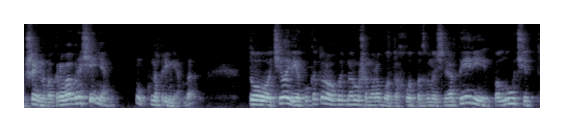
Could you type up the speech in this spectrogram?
шейного кровообращения, ну, например, да, то человек, у которого будет нарушена работа ход подзвоночной артерии, получит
